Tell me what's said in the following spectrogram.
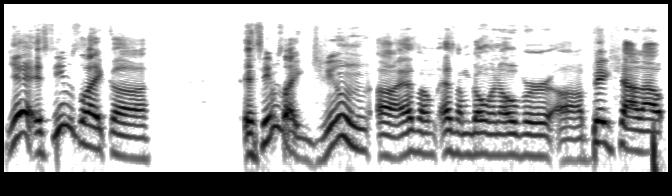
Yeah, it seems like uh, it seems like June. Uh, as I'm as I'm going over, uh, big shout out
